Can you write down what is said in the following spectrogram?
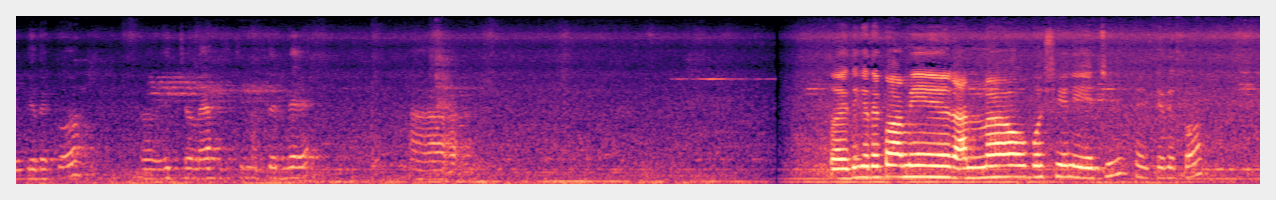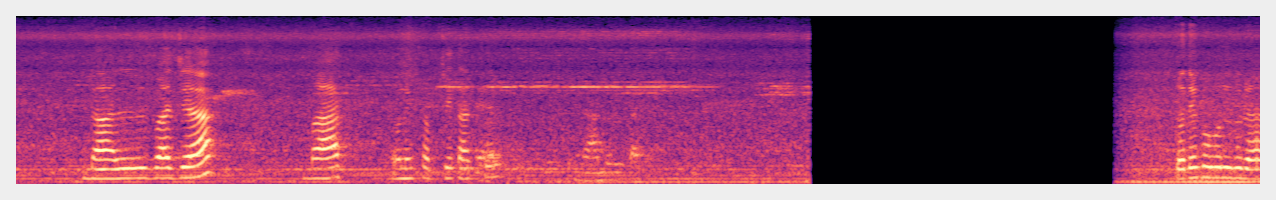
এই যে দেখো, আমি চলে আসছি আর তো এদিকে দেখো, আমি রান্নাও বসিয়ে নিয়েছি। এই যে দেখো ডাল ভাজা, ভাত অনেক রান্নার কাজ তো দেখো বন্ধুরা,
